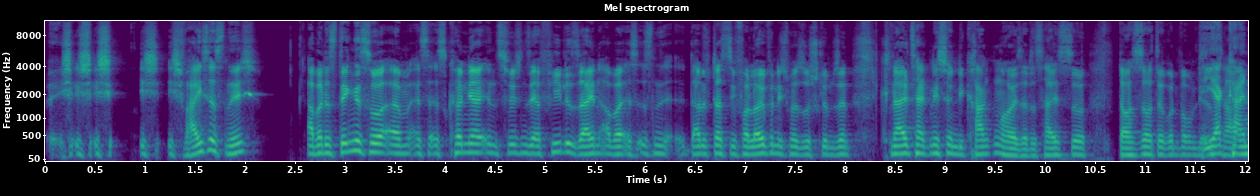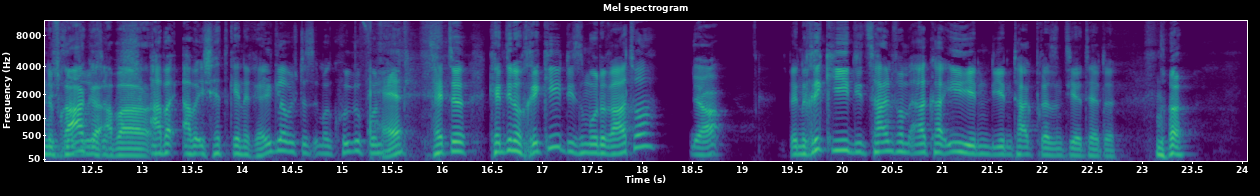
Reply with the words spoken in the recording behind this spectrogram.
Ich, ich, ich, ich, ich weiß es nicht. Aber das Ding ist so, ähm, es, es können ja inzwischen sehr viele sein, aber es ist dadurch, dass die Verläufe nicht mehr so schlimm sind, knallt halt nicht so in die Krankenhäuser. Das heißt so, das ist auch der Grund, warum die Ja, keine Frage, aber- aber aber ich hätte generell, glaube ich, das immer cool gefunden. Hä? Hätte kennt ihr noch Ricky, diesen Moderator? Ja. Wenn Ricky die Zahlen vom RKI jeden, jeden Tag präsentiert hätte.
